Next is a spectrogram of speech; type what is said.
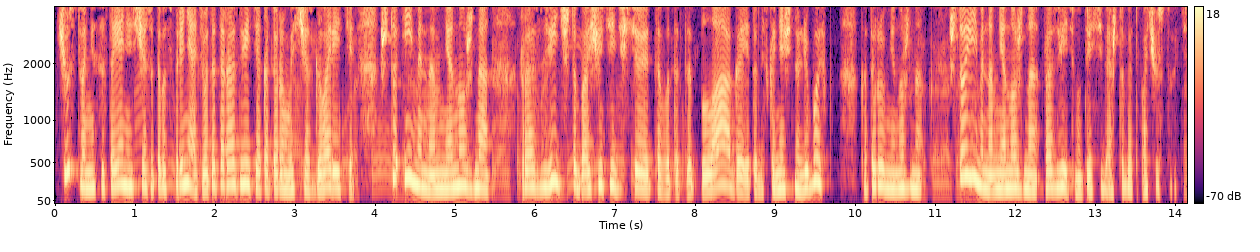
чувства не в состоянии сейчас это воспринять. Вот это развитие, о котором вы сейчас говорите. Что именно мне нужно развить, чтобы ощутить все это, вот это благо и эту бесконечную любовь, которую мне нужно нужно, что именно мне нужно развить внутри себя, чтобы это почувствовать?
